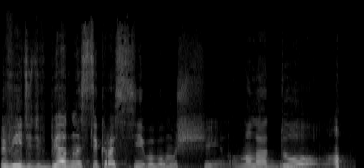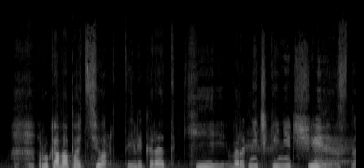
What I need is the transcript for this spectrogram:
видеть в бедности красивого мужчину, молодого. Рукава потерты или коротки, воротнички нечисты.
